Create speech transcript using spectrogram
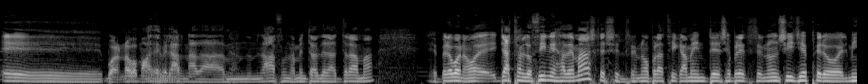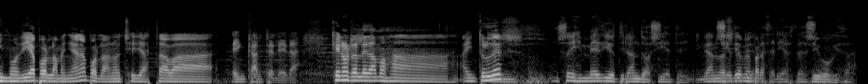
Eh, bueno, no vamos a develar nada, nada fundamental de la trama. Eh, pero bueno, eh, ya está en los cines además, que se estrenó prácticamente, se preestrenó en Sitges, pero el mismo día por la mañana, por la noche ya estaba en cartelera. ¿Qué nota le damos a, a Intruders? Un seis y medio tirando a siete. Tirando a siete siete. me parecería excesivo quizá.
